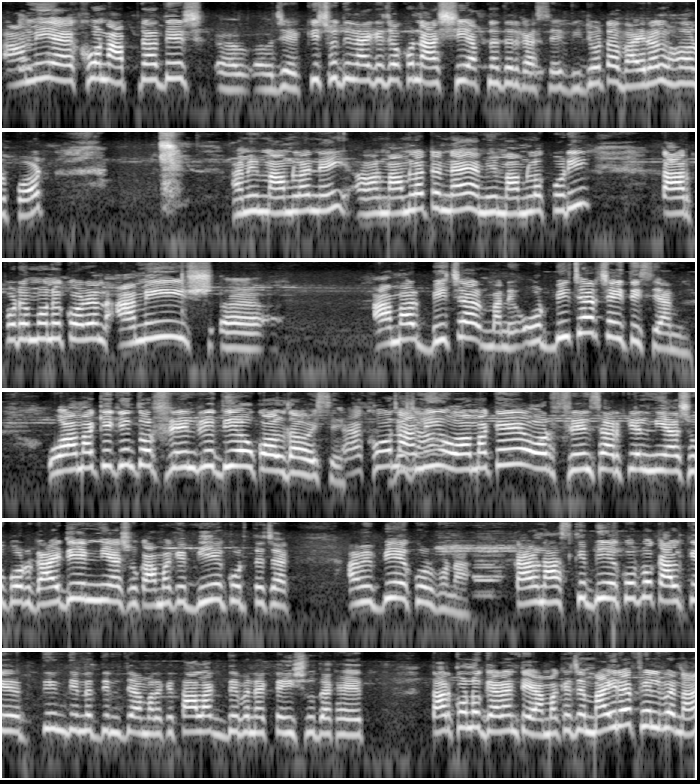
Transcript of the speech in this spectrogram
আমি এখন আপনাদের যে কিছুদিন আগে যখন আসি আপনাদের কাছে ভিডিওটা ভাইরাল হওয়ার পর আমি মামলা নেই আমার মামলাটা নেয় আমি মামলা করি। তারপরে মনে করেন আমি আমার বিচার মানে ওর বিচার চাইতেছি আমি। ও আমাকে কিন্তু ওর ফ্রেন্ডরে দিয়েও কল দেওয়া হয়েছে। এখন আমি ও আমাকে ওর ফ্রেন্ড সার্কেল নিয়ে আসুক ওর গার্ডিয়ান নিয়ে আসুক আমাকে বিয়ে করতে চাক। আমি বিয়ে করব না। কারণ আজকে বিয়ে করব কালকে তিন দিনের দিন যে আমাকে তালাক দেবেন একটা ইস্যু দেখায় তার কোনো গ্যারান্টি আমাকে যে মাইরা ফেলবে না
